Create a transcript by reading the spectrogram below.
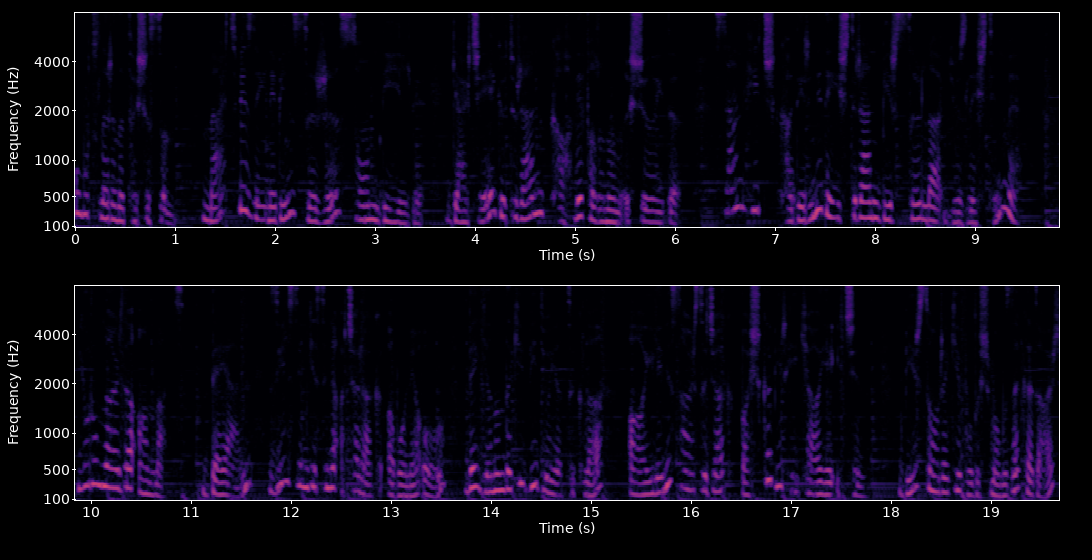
umutlarını taşısın. Mert ve Zeynep'in sırrı son değildi. Gerçeğe götüren kahve falının ışığıydı. Sen hiç kaderini değiştiren bir sırla yüzleştin mi? Yorumlarda anlat. Beğen, zil simgesini açarak abone ol ve yanındaki videoya tıkla aileni sarsacak başka bir hikaye için. Bir sonraki buluşmamıza kadar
